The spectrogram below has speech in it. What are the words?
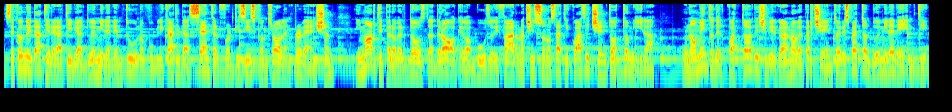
Secondo i dati relativi al 2021 pubblicati dal Center for Disease Control and Prevention, i morti per overdose da droghe o abuso di farmaci sono stati quasi 108.000, un aumento del 14,9% rispetto al 2020.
